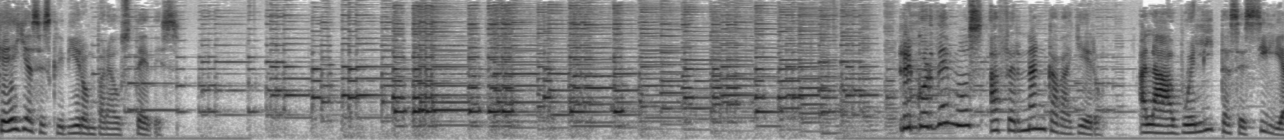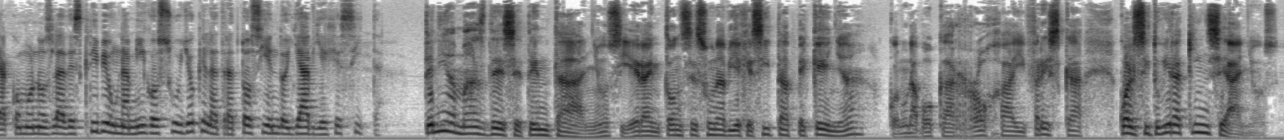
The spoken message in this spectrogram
que ellas escribieron para ustedes. Recordemos a Fernán Caballero, a la abuelita Cecilia, como nos la describe un amigo suyo que la trató siendo ya viejecita. Tenía más de setenta años y era entonces una viejecita pequeña, con una boca roja y fresca, cual si tuviera quince años,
